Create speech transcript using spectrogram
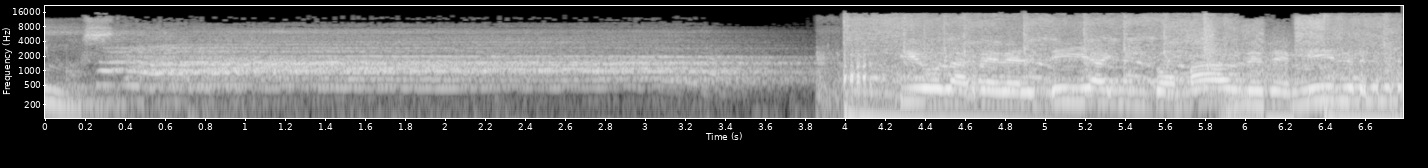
Resistimos. Ha sido la rebeldía indomable de miles.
